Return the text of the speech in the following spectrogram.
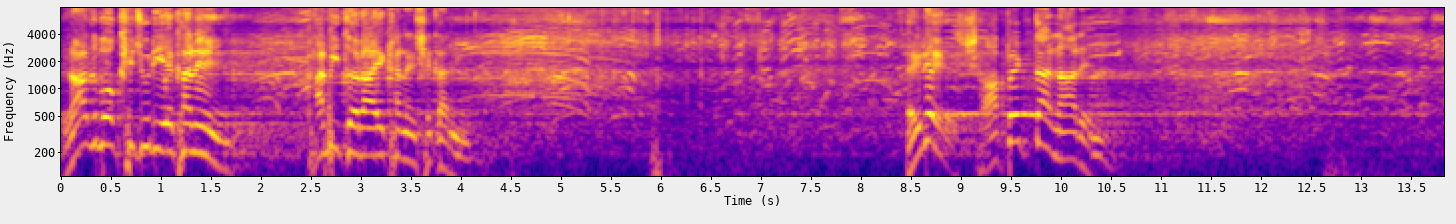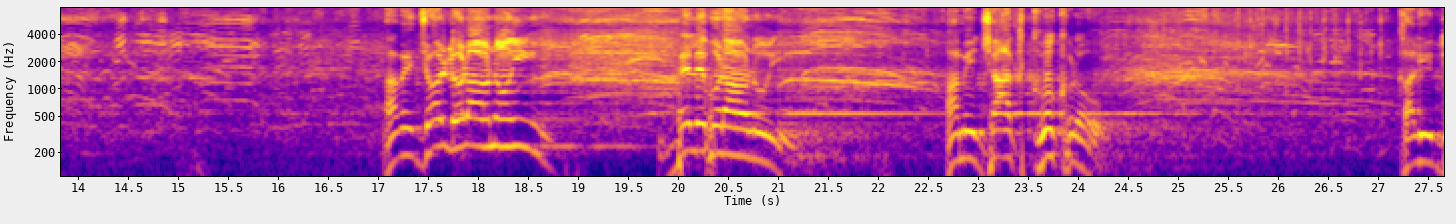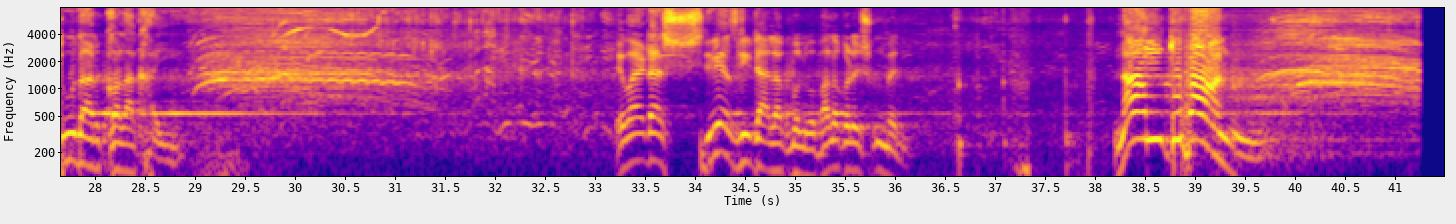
রাঁধবো খিচুড়ি এখানে, খাবি তোরা এখানে সেখানে। এই রে, সাপেরটা না রে না। আমি জল ঢোড়াও নই, বেলে বোড়াও নই। আমি জাত গোখরো খালি দুধ আর কলা খাই। এবার একটা সিরিয়াসলি ডায়লগ বলব ভালো করে শুনবেন। নাম তুফান।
